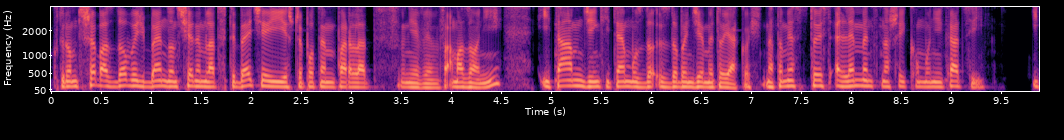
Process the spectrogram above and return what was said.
którą trzeba zdobyć, będąc 7 lat w Tybecie i jeszcze potem parę lat, w, nie wiem, w Amazonii i tam dzięki temu zdo, zdobędziemy to jakoś. Natomiast to jest element naszej komunikacji. I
